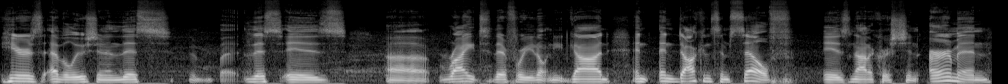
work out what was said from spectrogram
here's evolution and this this is uh, right, therefore you don't need God. And and Dawkins himself is not a Christian. Ehrman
